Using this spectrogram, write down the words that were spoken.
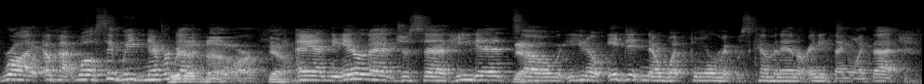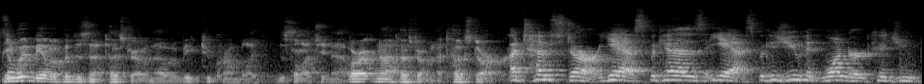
Right. Okay. Well, see, we'd never we done it before. Know. Yeah. And the internet just said heat it, yeah. so you know it didn't know what form it was coming in or anything like that. So, you wouldn't be able to put this in a toaster oven though; it would be too crumbly. Just to let you know, or not a toaster oven, a toaster. A toaster, yes, because yes, because you had wondered could you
